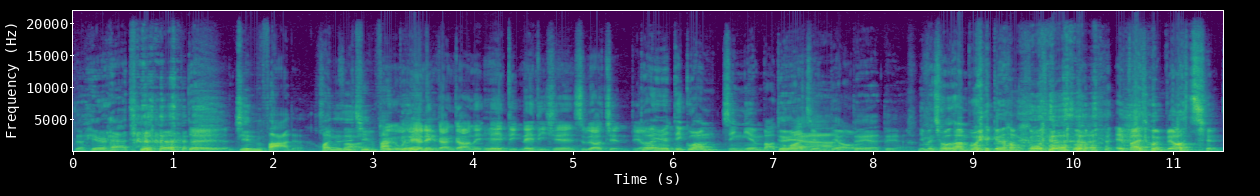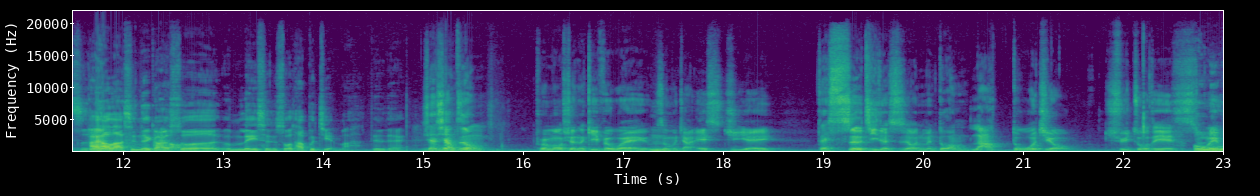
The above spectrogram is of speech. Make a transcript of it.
的 hair hat，对，金发的，换成是金发。我觉得有点尴尬，那那底那底现在是不是要剪掉？对，因为 deGrom 今年把头发剪掉了。对呀，对呀。你们球团不会跟他们沟通说，哎，拜托你不要剪？还好啦，Syndergaard 说，我们雷神说他不剪嘛，对不对？像像这种 promotion 的 giveaway，不是我们讲 SGA，在设计的时候，你们都往拉多久去做这些？我们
